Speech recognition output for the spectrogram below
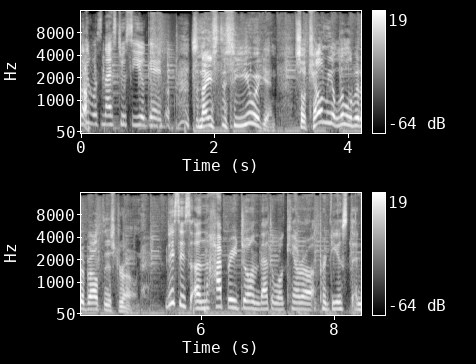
It was nice to see you again. It's nice to see you again. So tell me a little bit about this drone. This is a hybrid drone that Walkera produced and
